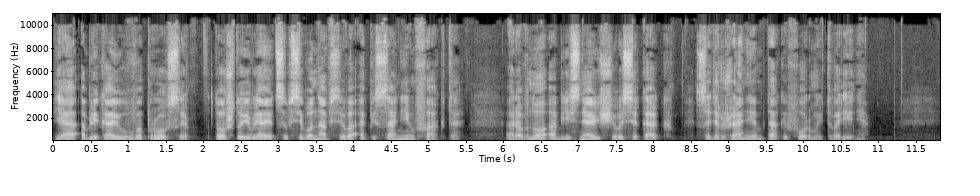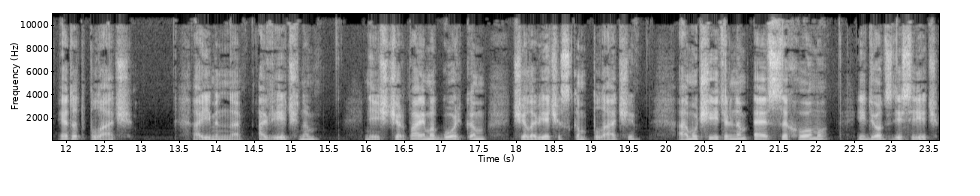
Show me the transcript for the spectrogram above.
Я облекаю в вопросы — то, что является всего-навсего описанием факта, равно объясняющегося как содержанием, так и формой творения. Этот плач, а именно о вечном, неисчерпаемо горьком человеческом плаче, о мучительном эссе хомо идет здесь речь.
